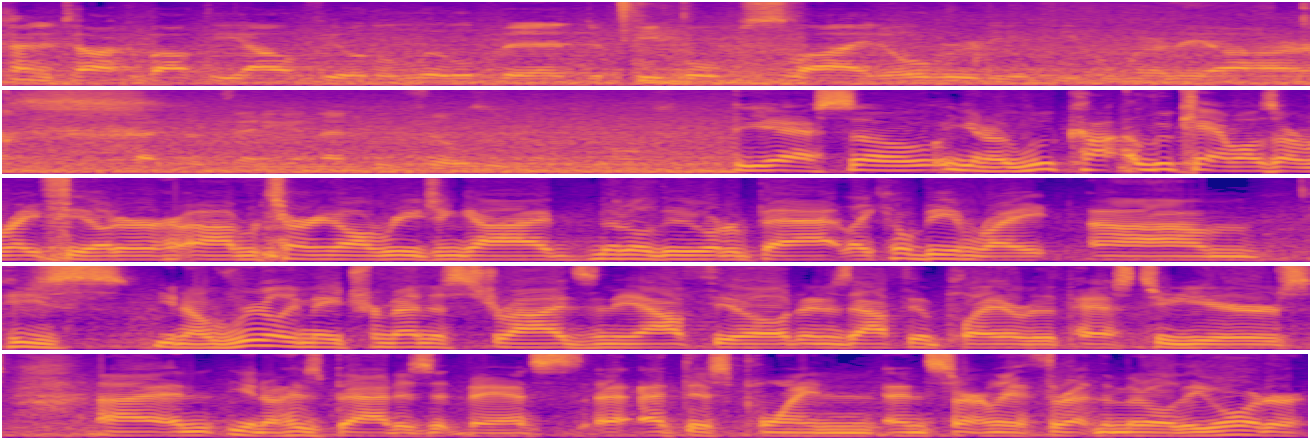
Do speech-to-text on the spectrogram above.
kind of talk about the outfield a little bit. Do people slide over? Do you keep them where they are? Type of thing, and then who fills in yeah, so you know Luke Luke Cantwell's our right fielder, uh, returning all region guy, middle of the order bat. Like he'll be in right. Um, he's you know really made tremendous strides in the outfield and his outfield play over the past two years, uh, and you know his bat is advanced at, at this point, and, and, certainly a threat in the middle of the order.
